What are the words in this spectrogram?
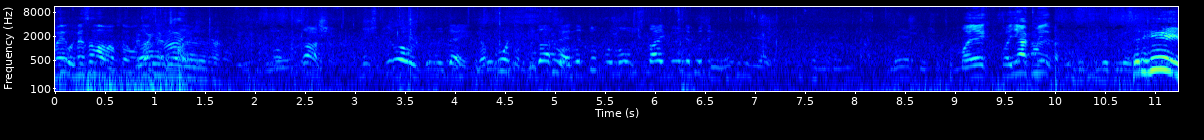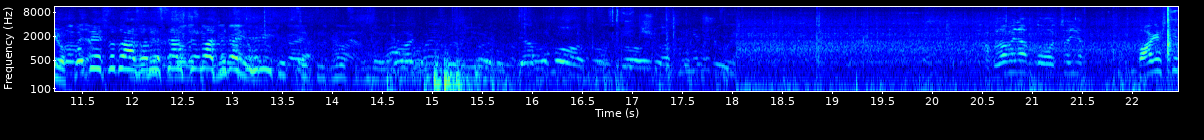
Ми, ми за вами вдома, так? Саша, ну скеровуйте людей. Я. Куди це? Не тупо, ну стайкою не потрібно. Маяк, маяк ми... Сергію, ходи сюди, занесемо сюди, куди грітися. А куди ми нам до цієї баришні?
